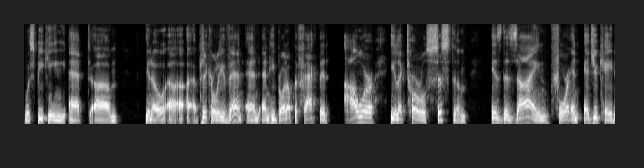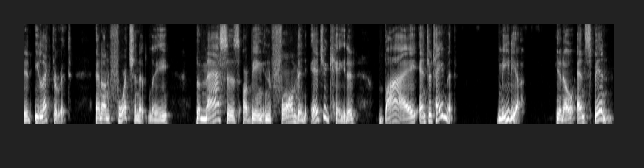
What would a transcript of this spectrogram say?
was speaking at, um, you know, a, a particular event, and and he brought up the fact that our electoral system is designed for an educated electorate. And unfortunately, the masses are being informed and educated by entertainment, media, you know, and spin.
